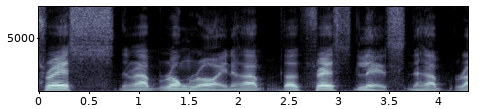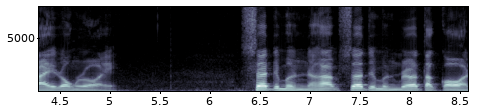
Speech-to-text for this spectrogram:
trace นะครับร่องรอยนะครับถ้า traceless นะครับไร้ร่องรอย sediment นะครับ sediment แปลว่าตะกอน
